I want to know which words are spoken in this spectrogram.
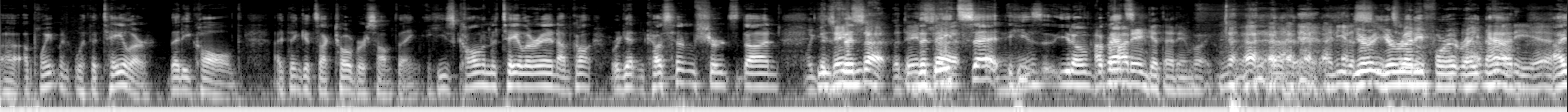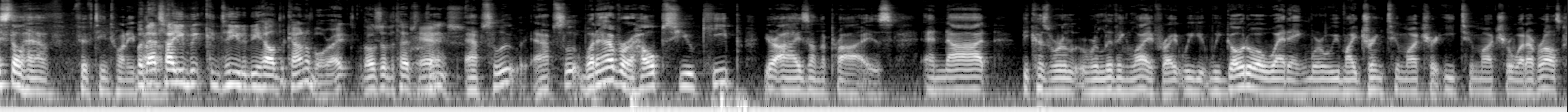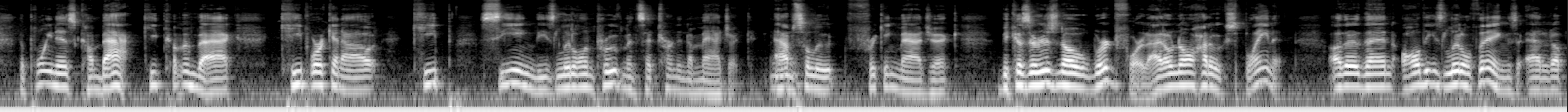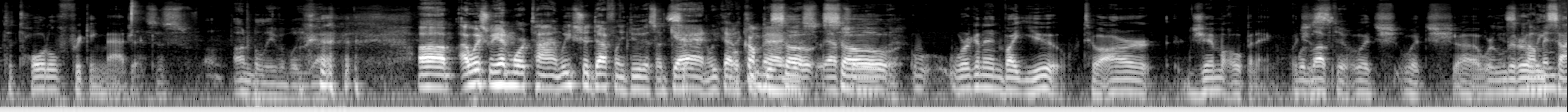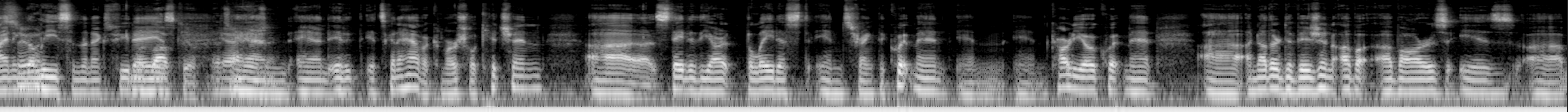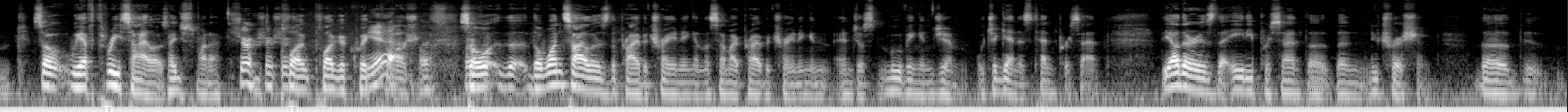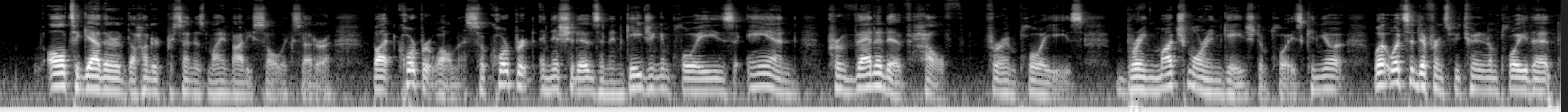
uh, appointment with a tailor that he called. I think it's October something. He's calling a tailor in. I'm calling. We're getting custom shirts done. Like the He's date's set, the date's the set. date's set. Mm-hmm. He's you know. How but come I didn't get that invite? I need a you're suit, you're too. ready for it right I'm now. Ready, yeah. I still have 15, 20 But that's how you be, continue to be held accountable, right? Those are the types Yeah. of things. Absolutely, absolutely. Whatever helps you keep your eyes on the prize and not because we're we're living life, right? We we go to a wedding where we might drink too much or eat too much or whatever else. The point is come back. Keep coming back. Keep working out. Keep seeing these little improvements that turn into magic. Mm. Absolute freaking magic because there is no word for it. I don't know how to explain it other than all these little things added up to total freaking magic. This is unbelievable, you guys. um, I wish we had more time. We should definitely do this again. we got to We'll come back. so so we're gonna invite you to our gym opening which Would is, love to. which which uh, we're literally coming signing the lease in the next few days. Would love to. That's Yeah. amazing. and and it, it's going to have a commercial kitchen uh, state of the art the latest in strength equipment in in cardio equipment uh, another division of, of ours is um, so we have three silos. I just want to Sure, sure, sure. plug plug a quick Yeah, commercial. so the the one silo is the private training and the semi-private training and, and just moving in gym which again is 10% the other is the 80% the the nutrition. The the altogether the 100% is mind body soul etc but corporate wellness. So corporate initiatives and engaging employees and preventative health for employees bring much more engaged employees. Can you what, what's the difference between an employee that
